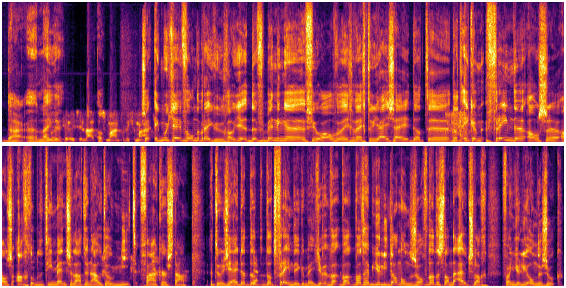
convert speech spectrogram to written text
daar uh, lijkt... keuze laatste oh. maand hebben gemaakt. Zo, ik moet je even onderbreken, Hugo. Je, de verbinding uh, viel halverwege weg toen jij zei dat, uh, dat ik hem vreemde als, als 8 op de 10 mensen laten hun auto niet vaker staan. En toen zei jij dat, dat, ja. dat vreemde ik een beetje. Wat, wat, wat hebben jullie dan onderzocht? Wat is dan de uitslag van jullie onderzoek?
